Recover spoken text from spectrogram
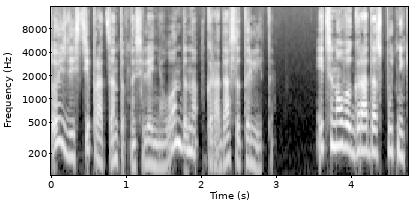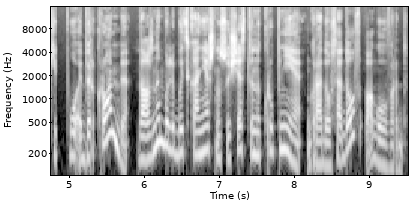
то есть 10% населения Лондона в города-сателлиты. Эти новые города-спутники по Эберкромби должны были быть, конечно, существенно крупнее городов-садов по Говарду,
